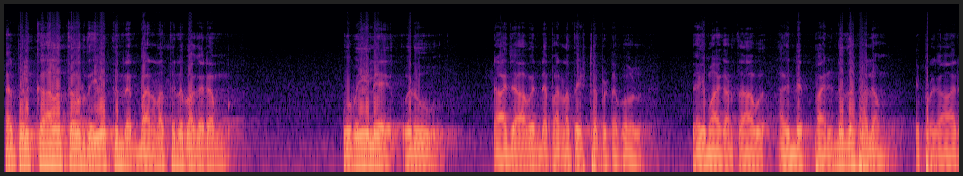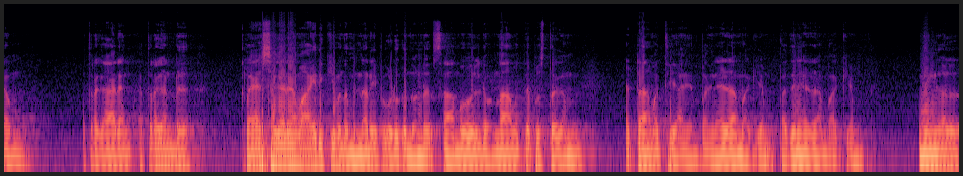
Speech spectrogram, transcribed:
എന്നാൽ പിൽക്കാലത്ത് അവർ ദൈവത്തിന്റെ ഭരണത്തിന് പകരം ഭൂമിയിലെ ഒരു രാജാവിന്റെ ഭരണത്തെ ഇഷ്ടപ്പെട്ടപ്പോൾ ദൈവമായ കർത്താവ് അതിന്റെ പരിണിത ഫലം ഇപ്രകാരം എത്ര കാലം എത്ര കണ്ട് ക്ലേശകരമായിരിക്കുമെന്ന് മുന്നറിയിപ്പ് കൊടുക്കുന്നുണ്ട്. സാമൂഹലിന്റെ ഒന്നാമത്തെ പുസ്തകം എട്ടാം അധ്യായം പതിനേഴാം വാക്യം പതിനേഴാം വാക്യം. നിങ്ങൾ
